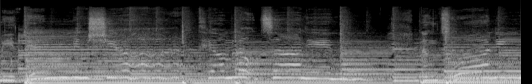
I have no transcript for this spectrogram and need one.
mi tên mình xia thêm lậu ra nhìn nàng chúa nín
